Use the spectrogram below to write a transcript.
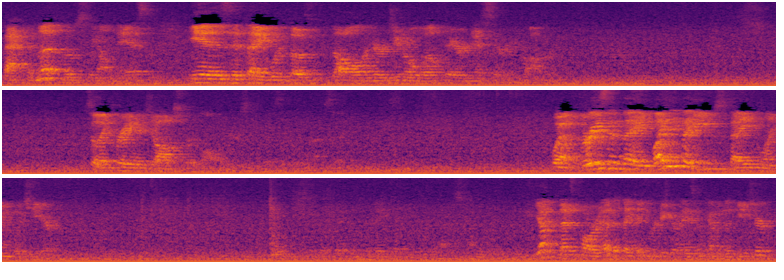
backed them up mostly on this, is that they would both fall under general welfare necessary and proper. So they created jobs for lawyers. basically what I said. Well, the reason they, why did they use vague language here? Yep, that's part of it. They couldn't predict things would come in the future.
